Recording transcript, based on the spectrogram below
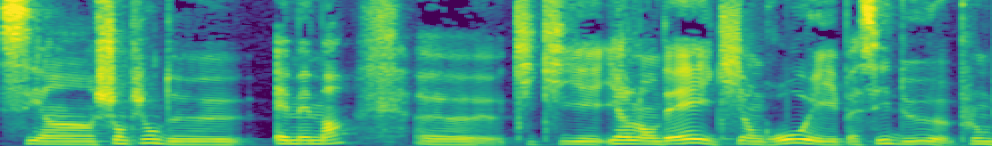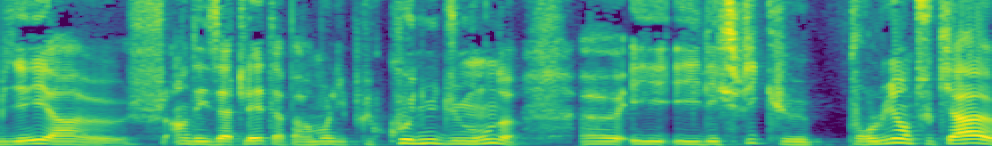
c'est un champion de MMA euh, qui, est irlandais et qui en gros est passé de plombier à euh, un des athlètes apparemment les plus connus du monde. Et, il explique que pour lui en tout cas,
